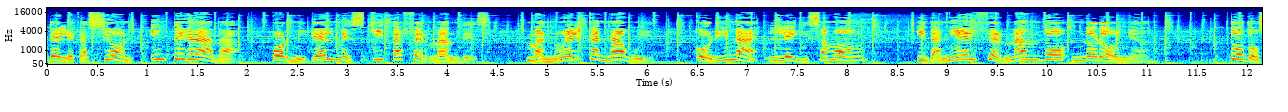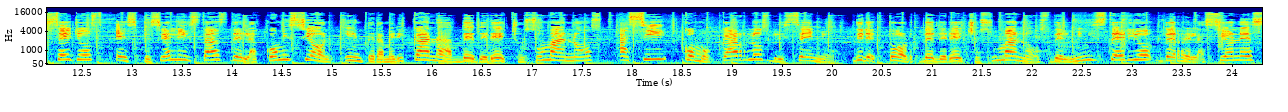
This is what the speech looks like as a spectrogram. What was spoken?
delegación integrada por Miguel Mezquita Fernández, Manuel Canawi, Corina Leguizamón y Daniel Fernando Noroña. Todos ellos especialistas de la Comisión Interamericana de Derechos Humanos, así como Carlos Briceño, director de Derechos Humanos del Ministerio de Relaciones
